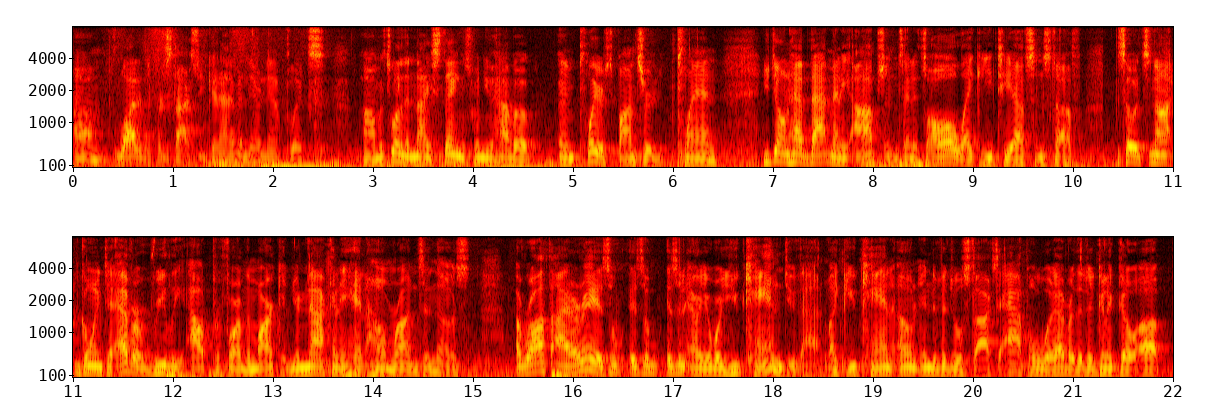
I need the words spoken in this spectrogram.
Um, a lot of different stocks you can have in there netflix. Um, it's one of the nice things when you have a, an employer sponsored plan you don't have that many options and it's all like etfs and stuff. So it's not going to ever really outperform the market. You're not going to hit home runs in those. A Roth IRA is a, is, a, is an area where you can do that. Like you can own individual stocks, Apple, whatever, that are going to go up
